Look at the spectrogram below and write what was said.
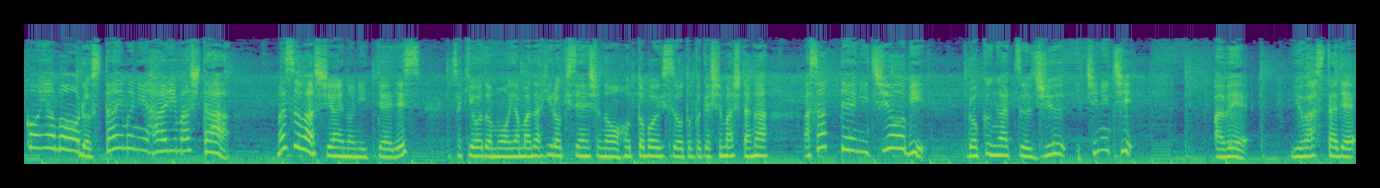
今夜もロスタイムに入りました。まずは試合の日程です。先ほども山田裕樹選手のホットボイスをお届けしましたがあさって日曜日6月11日アウェーユアスタで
